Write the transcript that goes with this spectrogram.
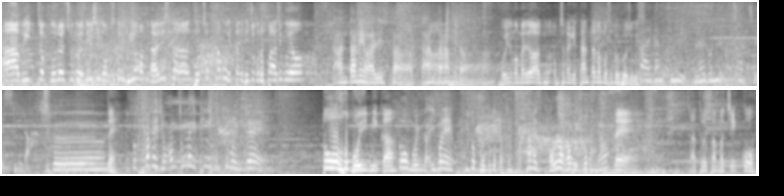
아, 위쪽 노려주고 리시 엄청나게 위험합니다. 알리스타랑 대척하고 있다가 뒤쪽으로 빠지고요. 단단해요 알리스타 단단합니다. 보이는 것만 해도 아주 엄청나게 단단한 모습을 보여주고 있습니다. 빨간 팀이 드래곤을 처치했습니다. 지금 네. 또 탑에 지금 엄청나게 핑이 찍히고 있는데 또 뭐입니까? 또 모입니다. 이번에 우리도 보여주겠다. 지금 바텀에서 다 올라가고 있거든요. 네. 자, 트로스 한번 찍고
